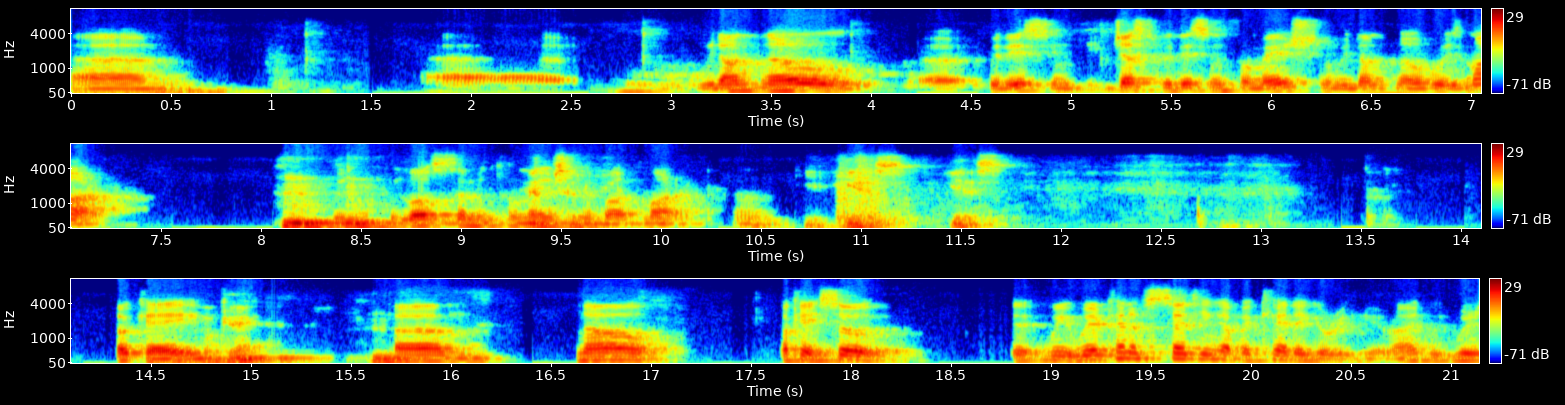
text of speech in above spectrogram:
Um, we don't know uh, with this in, just with this information we don't know who is Mark. Hmm, we, hmm. we, lost some information Absolutely. about Mark. Yes, yes. Okay. Okay. Hmm. Um, now, okay, so uh, we, we're kind of setting up a category here, right? We, we're,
